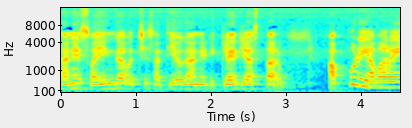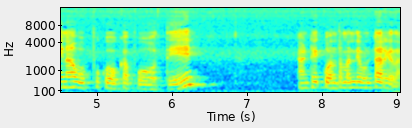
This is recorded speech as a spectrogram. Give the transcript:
తనే స్వయంగా వచ్చి సత్యయోగాన్ని డిక్లేర్ చేస్తారు. అప్పుడు ఎవరైనా ఒప్పుకోకపోతే అంటే కొంతమంది ఉంటారు కదా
